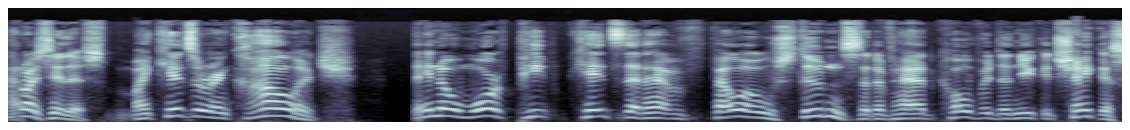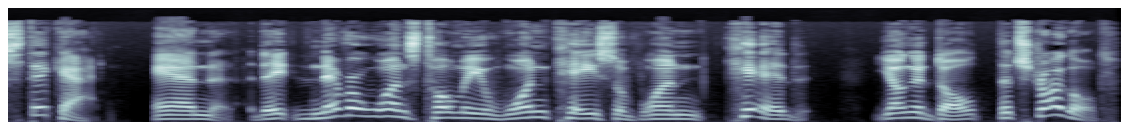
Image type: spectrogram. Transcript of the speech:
how do I say this? My kids are in college. They know more pe- kids that have fellow students that have had COVID than you could shake a stick at. And they never once told me of one case of one kid, young adult, that struggled.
